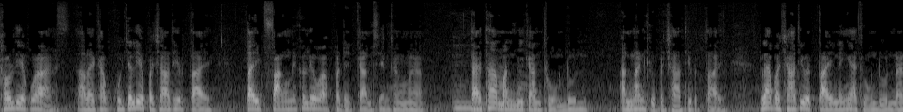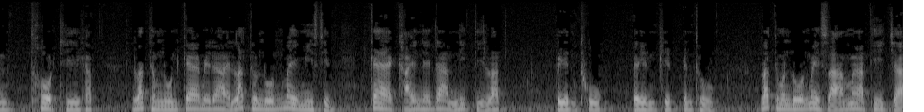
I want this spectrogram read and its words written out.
เขาเรียกว่าอะไรครับ คุณจะเรียกประชาธิปไตย แต่อีกฝั่งหนึงเขาเรียกว่าเผด็จการเสียงข้างมากอืมแต่ถ้ามันมีการถ่วงดุล อันนั้นคือประชาธิปไตย และประชาธิปไตยในแง่ถ่วงดุลนั้นโทษทีครับ รัฐธรรมนูญแก้ไม่ได้ รัฐธรรมนูญไม่มีสิทธิ์แก้ไขในด้านนิติรัฐเปลี่ยนถูกเปลี่ยนผิดเป็นถูก รัฐธรรมนูญไม่สามารถที่จะ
